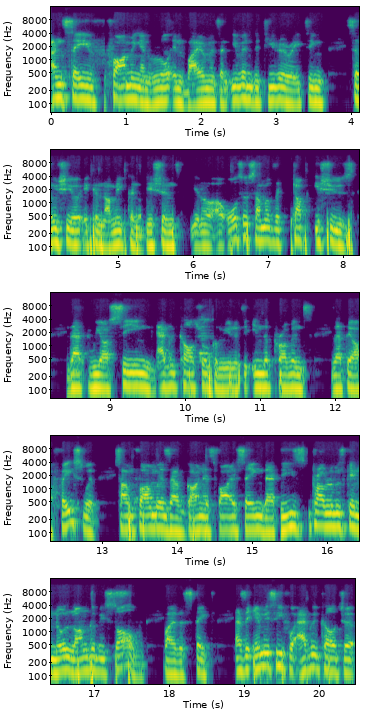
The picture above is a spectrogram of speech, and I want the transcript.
unsafe farming and rural environments, and even deteriorating socio-economic conditions, you know, are also some of the top issues that we are seeing agricultural community in the province that they are faced with. Some farmers have gone as far as saying that these problems can no longer be solved by the state. As the MEC for Agriculture,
